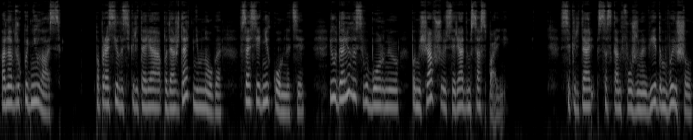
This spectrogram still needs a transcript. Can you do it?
она вдруг поднялась, попросила секретаря подождать немного в соседней комнате и удалилась в уборную, помещавшуюся рядом со спальней. Секретарь со сконфуженным видом вышел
